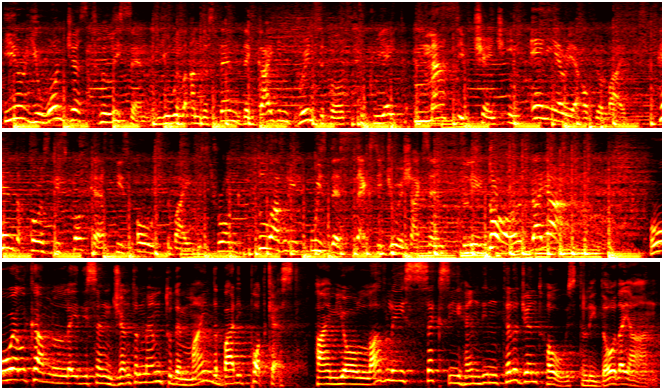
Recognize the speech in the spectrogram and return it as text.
Here, you won't just listen, you will understand the guiding principles to create massive change in any area of your life. And of course, this podcast is hosted by the strong, lovely, with the sexy Jewish accent, Lidor Dayan. Welcome, ladies and gentlemen, to the Mind Body Podcast. I'm your lovely, sexy, and intelligent host, Lidor Dayan.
